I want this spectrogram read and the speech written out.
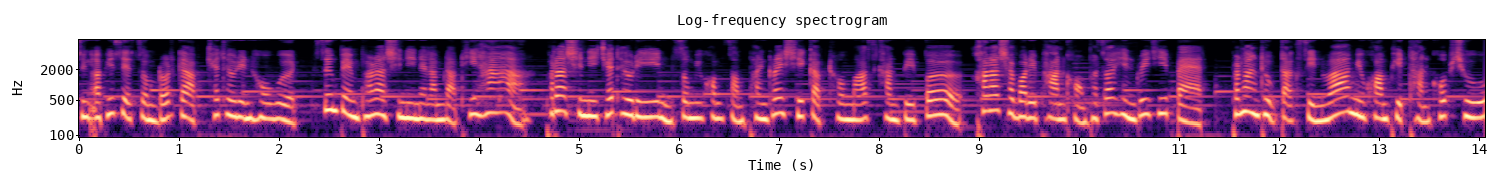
จึงอภิเษกสมรสกับแคทเธอรีนโฮเวิร์ดซึ่งเป็นพระราชินีในลำดับที่ 5พระราชินีแคทเธอรีนทรงมีความสัมพันธ์ใกล้ชิดกับโทมัสคันเปเปอร์ ข้าราชบริพารของพระเจ้าเฮนรี่ที่ 8 พระนางถูกตัดสินว่ามีความผิดฐานคบชู้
